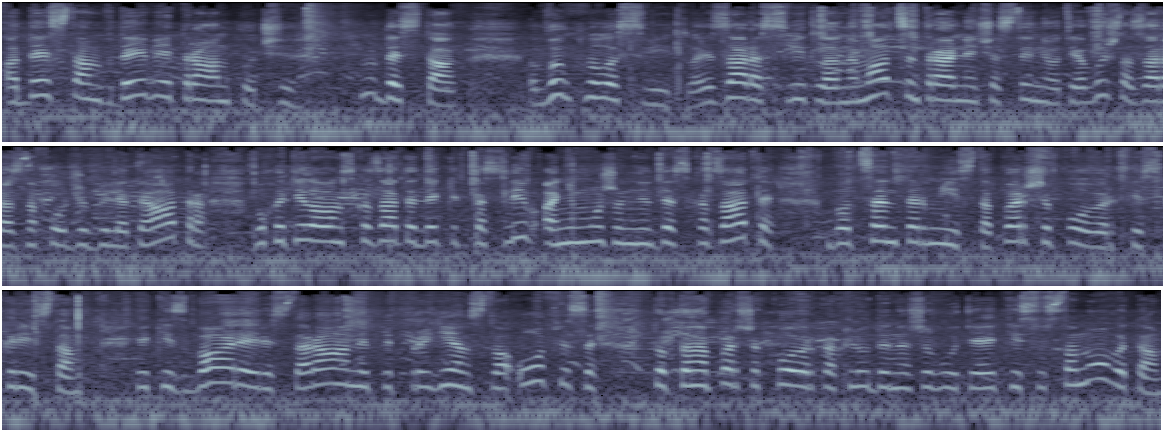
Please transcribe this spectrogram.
А десь там в 9 ранку, чи ну десь так, вимкнуло світло. І зараз світла нема в центральній частині. От я вийшла, зараз знаходжу біля театра, бо хотіла вам сказати декілька слів, а не можу ніде сказати, бо центр міста, перші поверхи скрізь там якісь бари, ресторани, підприємства, офіси. Тобто на перших поверхах люди не живуть, а якісь установи там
